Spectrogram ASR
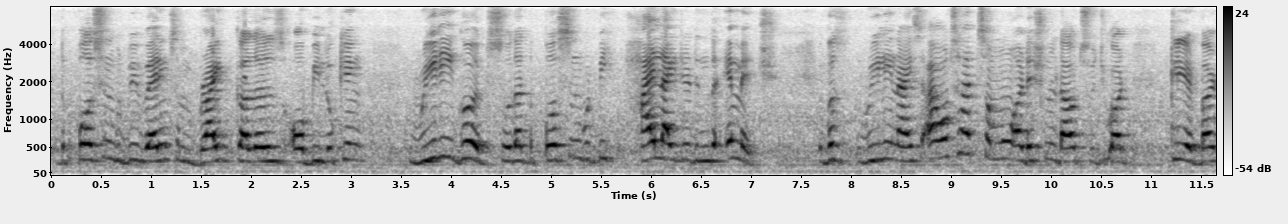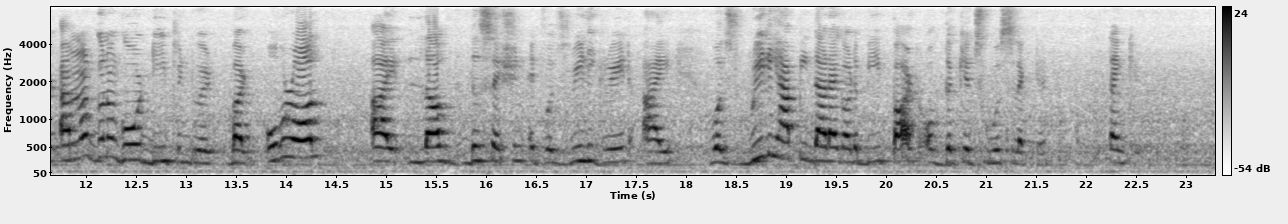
the person would be wearing some bright colors or be looking really good so that the person would be highlighted in the image. It was really nice. I also had some more additional doubts which got cleared but i'm not gonna go deep into it. But overall i loved the session. It was really great. I was really happy that i got to be part of the kids who were selected. Thank you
